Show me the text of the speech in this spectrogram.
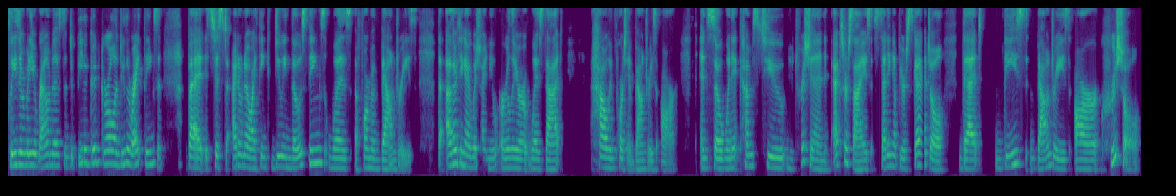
please everybody around us and to be a good girl and do the right things. And but it's just i don't know i think doing those things was a form of boundaries. The other thing i wish i knew earlier was that how important boundaries are. And so when it comes to nutrition exercise setting up your schedule that these boundaries are crucial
